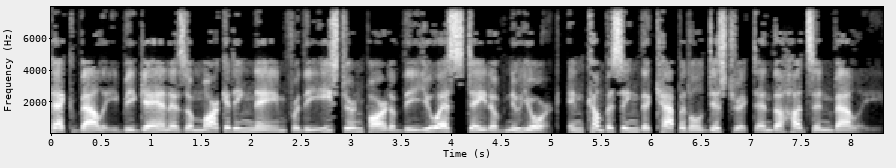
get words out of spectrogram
Tech Valley began as a marketing name for the eastern part of the U.S. state of New York, encompassing the Capital District and the Hudson Valley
